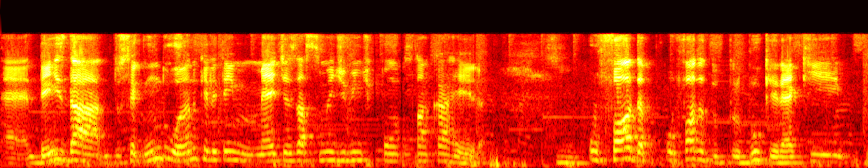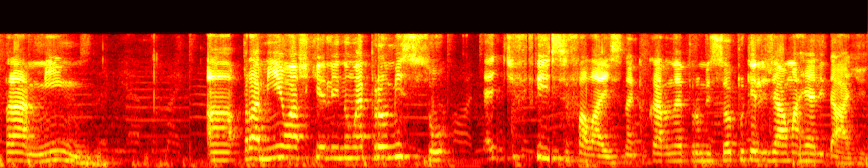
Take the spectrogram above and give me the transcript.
é, desde a, do segundo ano que ele tem médias acima de 20 pontos na carreira. O foda, o foda do pro Booker é que, para mim, para mim eu acho que ele não é promissor. É difícil falar isso, né? Que o cara não é promissor porque ele já é uma realidade.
